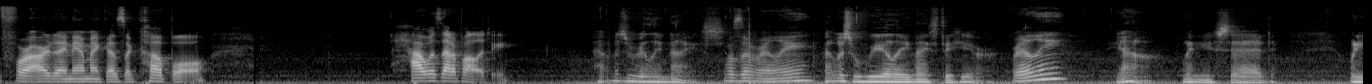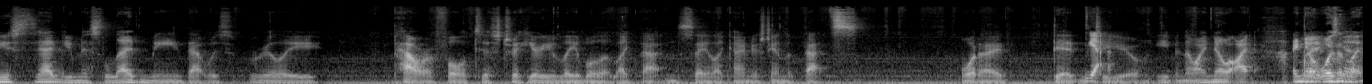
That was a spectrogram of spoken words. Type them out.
for our dynamic as a couple. How was that apology? That was really nice. Was it really? That was really nice to hear. Really? Yeah. When you said when you said you misled me, that was really powerful just to hear you label it like that and say like I understand that that's what I did Yeah. to you, even though I know I I know Right, it wasn't yeah. like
